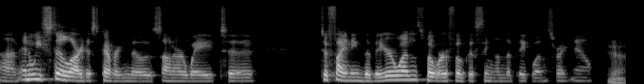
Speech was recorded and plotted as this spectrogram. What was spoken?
Um, and we still are discovering those on our way to to finding the bigger ones, but we're focusing on the big ones right now. Yeah.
